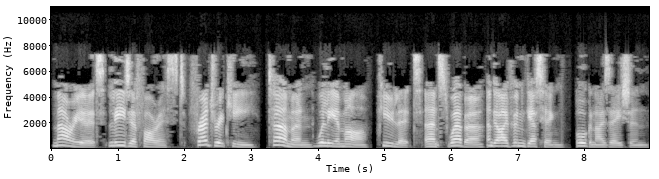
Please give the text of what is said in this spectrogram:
Marriott, Lee de Forest, Frederick E. Terman, William R. Hewlett, Ernst Weber, and Ivan Getting. Organization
